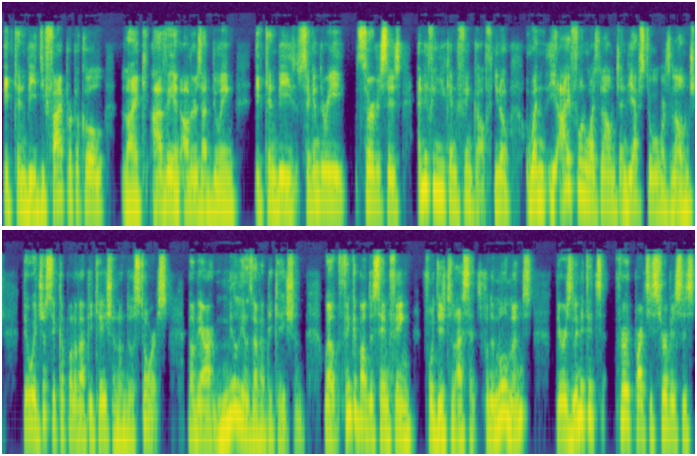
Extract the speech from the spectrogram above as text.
It can be DeFi protocol, like Aave and others are doing. It can be secondary services, anything you can think of. You know, when the iPhone was launched and the App Store was launched, there were just a couple of applications on those stores. Now there are millions of applications. Well, think about the same thing for digital assets. For the moment, there is limited third-party services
